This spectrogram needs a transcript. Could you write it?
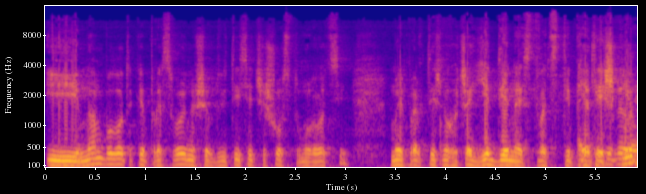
І нам було таке присвоєно ще в 2006 році. Ми практично, хоча єдина з 25 А шкіл.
